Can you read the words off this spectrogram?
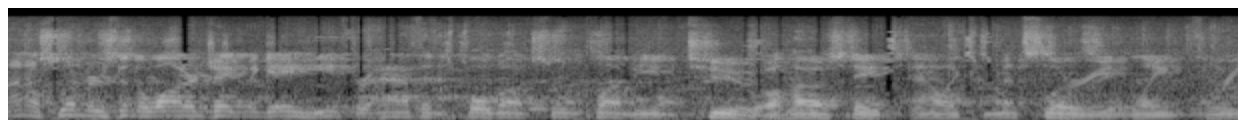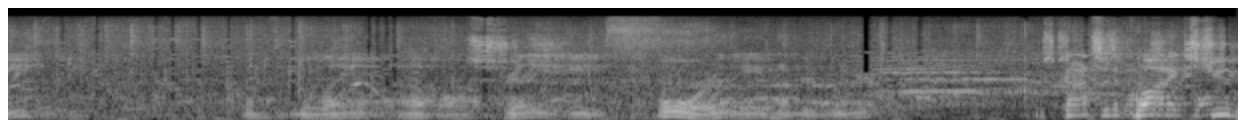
Final swimmers in the water, Jake Magahey for Athens Bulldog Swim Club in two. Ohio State's Alex Metzler in lane three. Matthew Lane of Australia in four, the 800 winner. Wisconsin Aquatics, Jude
